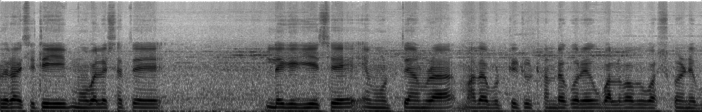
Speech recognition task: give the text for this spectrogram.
আমাদের আইসিটি মোবাইলের সাথে লেগে গিয়েছে। এ মুহূর্তে আমরা মাদারবোর্ডটি একটু ঠান্ডা করে ভালোভাবে ওয়াশ করে নেব।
